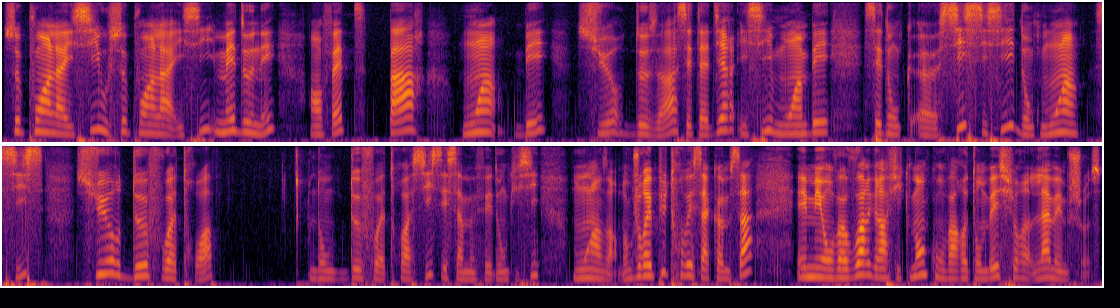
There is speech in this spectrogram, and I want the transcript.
ce point-là ici, ou ce point-là ici, m'est donné, en fait, par moins b sur 2a, c'est-à-dire ici, moins b, c'est donc 6 euh, ici, donc moins 6 sur 2 fois 3, donc 2 fois 3, 6, et ça me fait donc ici moins 1. Donc j'aurais pu trouver ça comme ça, mais on va voir graphiquement qu'on va retomber sur la même chose.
